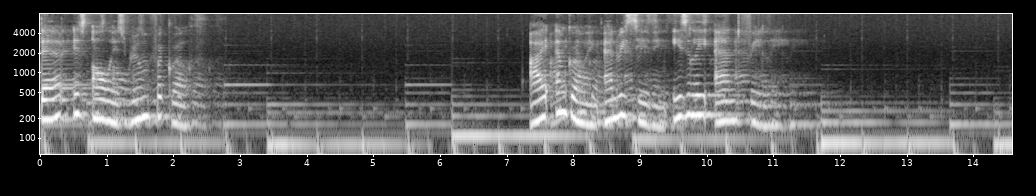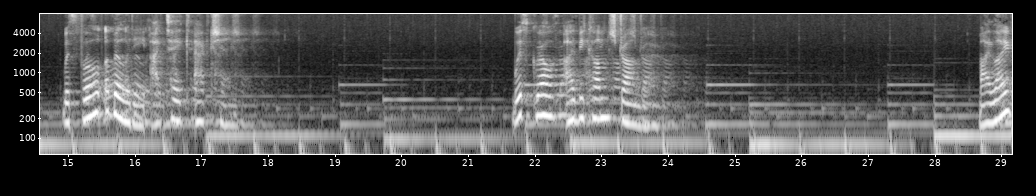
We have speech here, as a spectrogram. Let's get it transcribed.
There is always room for growth. I am growing and receiving easily and freely. With full ability, I take action. With growth, I become stronger. My life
